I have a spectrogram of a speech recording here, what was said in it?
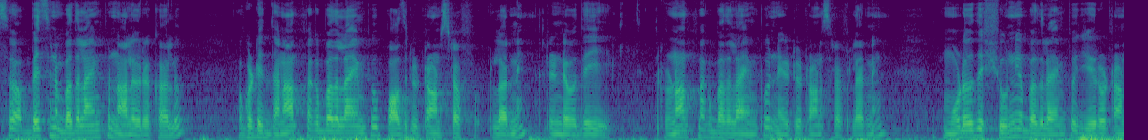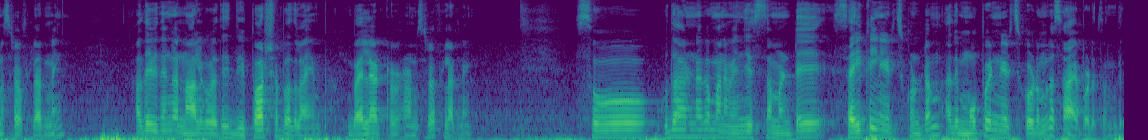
సో అభ్యసన బదలాయింపు నాలుగు రకాలు. ఒకటి ధనాత్మక బదలాయింపు పాజిటివ్ ట్రాన్స్ఫర్ ఆఫ్ లెర్నింగ్. రెండవది రుణాత్మక బదలాయింపు నెగిటివ్ ట్రాన్స్ఫర్ ఆఫ్ లెర్నింగ్. మూడవది శూన్య బదలాయింపు జీరో ట్రాన్స్ఫర్ ఆఫ్ లెర్నింగ్. అదేవిధంగా నాలుగవది ద్విపార్శ్వ బదలాయింపు bilateral transfer of learning so ఉదాహరణగా మనం ఏం చేస్తామంటే సైకిల్ నేర్చుకుంటాం అది మోపెడ్ నేర్చుకోవడంలో సహాయపడుతుంది.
